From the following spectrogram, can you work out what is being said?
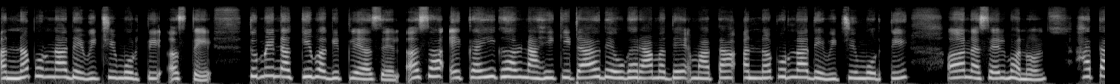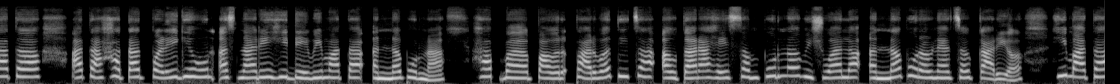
अन्नपूर्णा देवीची मूर्ती असते. तुम्ही नक्की बघितले असेल. असं एकही घर नाही की त्या देवघरामध्ये माता अन्नपूर्णा देवीची मूर्ती नसेल म्हणून. हातात आता हातात पळी घेऊन असणारी ही देवी माता अन्नपूर्णा हा पावर- पार्वतीचा अवतार आहे. संपूर्ण विश्वाला अन्न पुरवण्याचं कार्य ही माता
